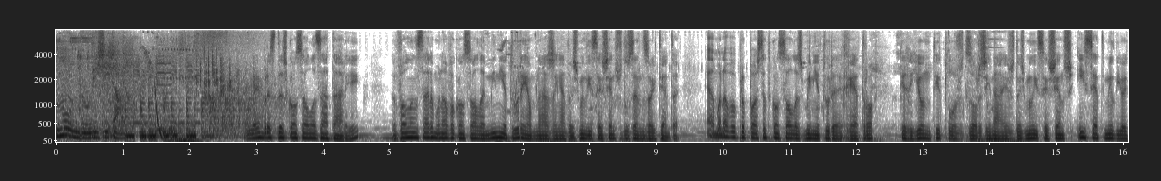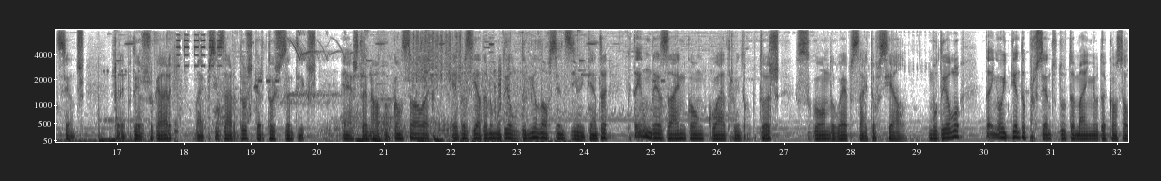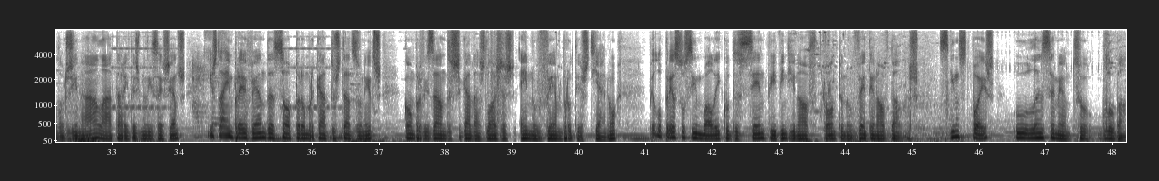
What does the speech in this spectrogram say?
Mundo Digital. Lembra-se das consolas Atari? Vão lançar uma nova consola miniatura em homenagem a 2600 dos anos 80. É uma nova proposta de consolas miniatura retro que reúne títulos dos originais 2600 e 7800. Para poder jogar, vai precisar dos cartuchos antigos. Esta nova consola é baseada no modelo de 1980, que tem um design com quatro interruptores, segundo o website oficial. O modelo tem 80% do tamanho da consola original, a Atari 2600, e está em pré-venda só para o mercado dos Estados Unidos, com previsão de chegada às lojas em novembro deste ano, pelo preço simbólico de 129,99 dólares. Seguindo-se depois o lançamento global.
